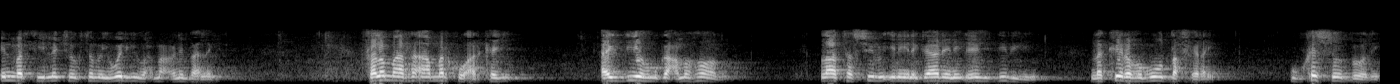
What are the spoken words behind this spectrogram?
In martii la joogtamayo weligii wax ma cunin baa layidhi falamaa ra'aa markuu arkay aydiyahum gacmahoodu laa tasilu inayna gaadhayn wuu ka soo booday.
